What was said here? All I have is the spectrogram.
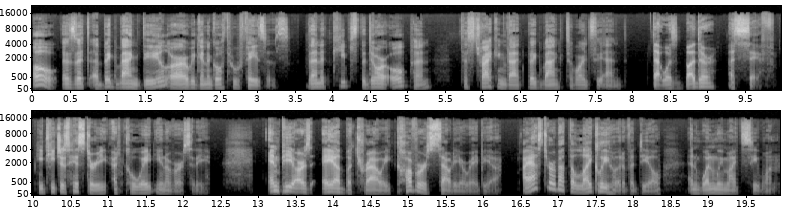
oh, is it a Big Bang deal or are we going to go through phases? Then it keeps the door open to striking that big bang towards the end. That was Bader As-Saif. He teaches history at Kuwait University. NPR's Aya Batrawy covers Saudi Arabia. I asked her about the likelihood of a deal and when we might see one.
